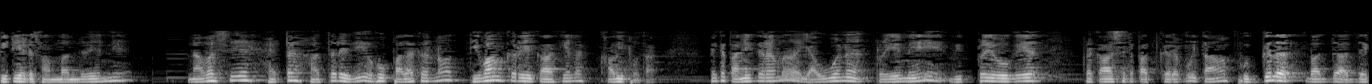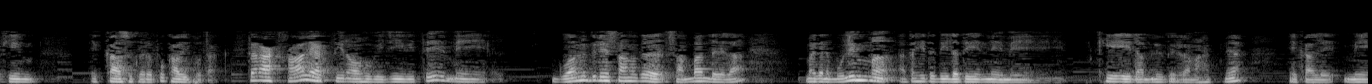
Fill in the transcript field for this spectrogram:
පිටියට සම්බන්ධ වෙන්නේ 964 දී ඔහු පළ කරනවා තිවංකරේකා කියලා කවි පොතක්. මේක තනිකරම යෞවන ප්‍රේමයේ විප්‍රයෝගය ප්‍රකාශයටපත් කරපු ඉතාම පුද්ගල බද්ධ අත්දැකීම් එක්කාසු කරපු කවි පොතක්. තරහ කාලයක් තියෙනවා ඔහුගේ ජීවිතේ මේ ගුවන්විදුලිය සමග සම්බන්ධ වෙලා මම දැන් මුලින්ම අතහිත දීලා තියෙන්නේ මේ KW පෙරේරා මහත්මයා ඒ කාලේ මේ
